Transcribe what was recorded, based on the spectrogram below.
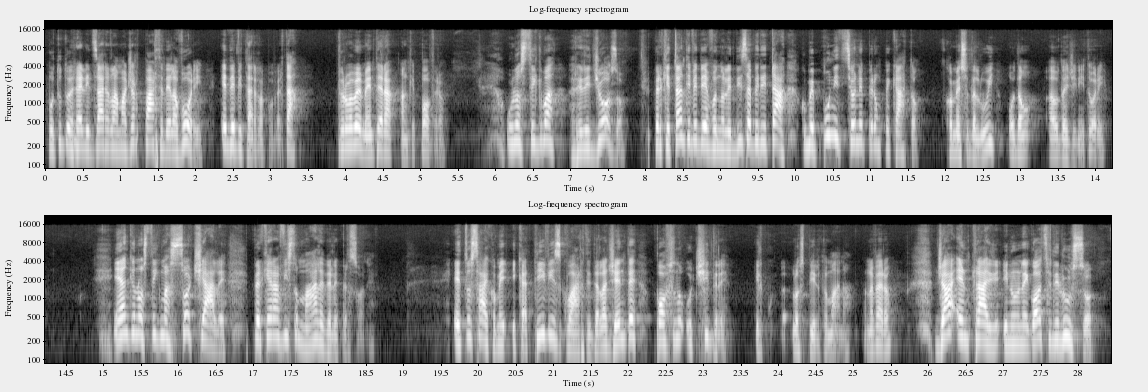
potuto realizzare la maggior parte dei lavori ed evitare la povertà. Probabilmente era anche povero. Uno stigma religioso, perché tanti vedevano le disabilità come punizione per un peccato commesso da lui o, da, o dai genitori. E anche uno stigma sociale, perché era visto male dalle persone. E tu sai come i cattivi sguardi della gente possono uccidere il, lo spirito umano, non è vero? Già entrare in un negozio di lusso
